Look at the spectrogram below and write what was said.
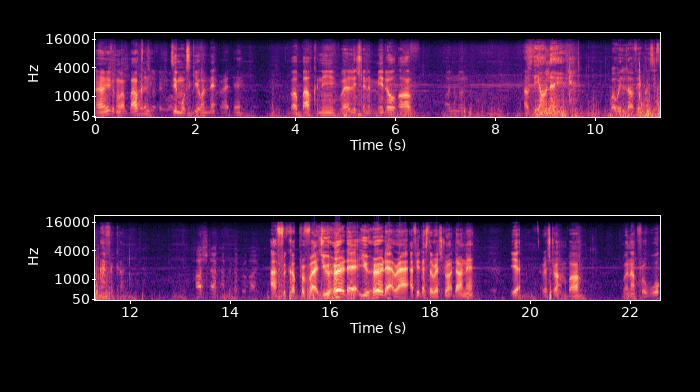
Uh, we've got a balcony. See a mosquito net right there. Got a balcony. We're literally in the middle of of the unknown. But we love it because it's Africa. Hashtag Africa Provide. Africa provides. You heard that. You heard that, right? I think that's the restaurant down there. Yeah, restaurant bar. Going out for a walk.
